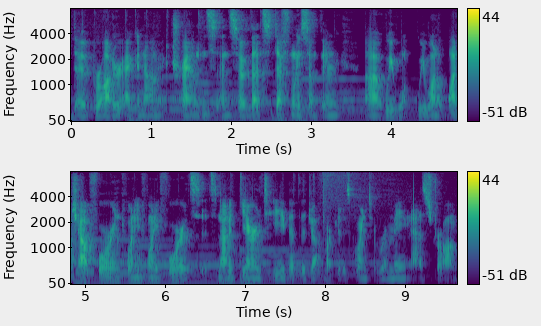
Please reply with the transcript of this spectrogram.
the broader economic trends. And so that's definitely something uh, we want we want to watch out for in 2024. It's it's not a guarantee that the job market is going to remain as strong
